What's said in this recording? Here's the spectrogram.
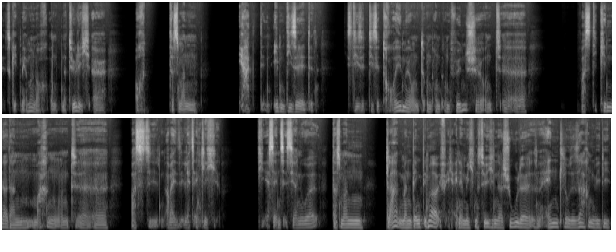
es geht mir immer noch. Und natürlich äh, auch, dass man ja eben diese, diese, diese Träume und, und, und, und Wünsche und äh, was die Kinder dann machen und äh, was die, aber letztendlich die Essenz ist ja nur, dass man, klar, man denkt immer, ich erinnere mich natürlich in der Schule, endlose Sachen wie die,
